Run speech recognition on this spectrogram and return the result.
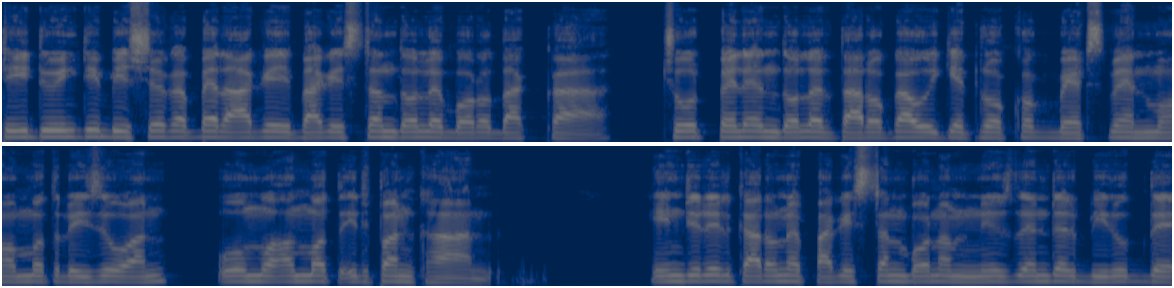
টি টোয়েন্টি বিশ্বকাপের আগেই পাকিস্তান দলে বড় ধাক্কা। চোট পেলেন দলের তারকা উইকেট রক্ষক ব্যাটসম্যান মোহাম্মদ রিজওয়ান ও মোহাম্মদ ইরফান খান। ইঞ্জুরির কারণে পাকিস্তান বনাম নিউজিল্যান্ডের বিরুদ্ধে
